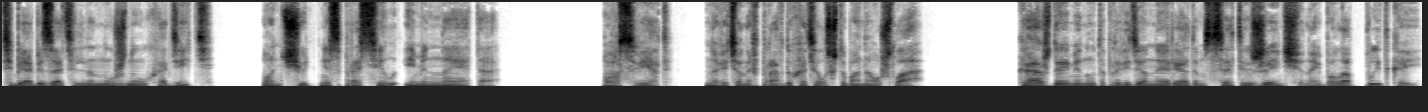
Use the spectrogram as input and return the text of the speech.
«Тебе обязательно нужно уходить?» Он чуть не спросил именно это. «О, Свет! Но ведь он и вправду хотел, чтобы она ушла. Каждая минута, проведенная рядом с этой женщиной, была пыткой,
